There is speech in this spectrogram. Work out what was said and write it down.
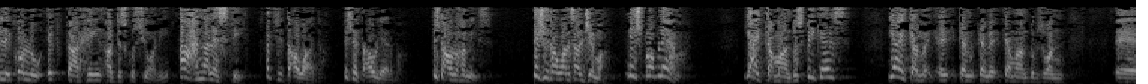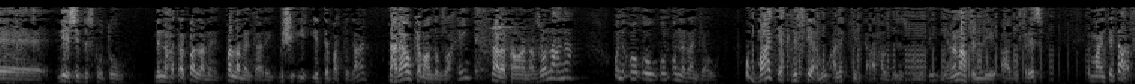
illi jkollu iktar ħin għad-diskussjoni, aħna lesti. Qed niltaqgħu għada, biex niltaqgħu l-Erbgħa, biex niltaqgħu l-Ħamis, biex niltaqgħu għal sal-Ġimgħa. Mhix problema. Jgħid kemm għandu speakers, jgħid kemm kemm kemm kemm għandu bżonn eh, nies jiddiskutu min-naħa tal-Parlament, parlamentari biex jiddebattu dan. Naraw kemm għandhom bżonn ħin, naraw kemm għandna bżonn aħna u nirranġaw U b'mad jekk niftehmu għalhekk kien ta' House Business Committee, jiena naf li għadu frisk, imma inti taf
